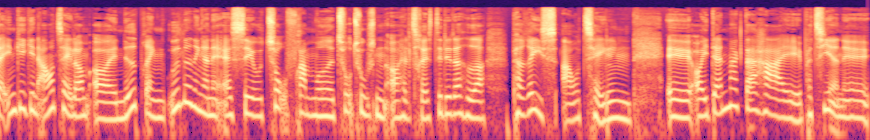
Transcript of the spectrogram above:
der indgik en aftale om at øh, nedbringe udledningerne af CO2 frem mod øh, 2050. Det er det, der hedder Paris-aftalen. Og i Danmark, der har partierne,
